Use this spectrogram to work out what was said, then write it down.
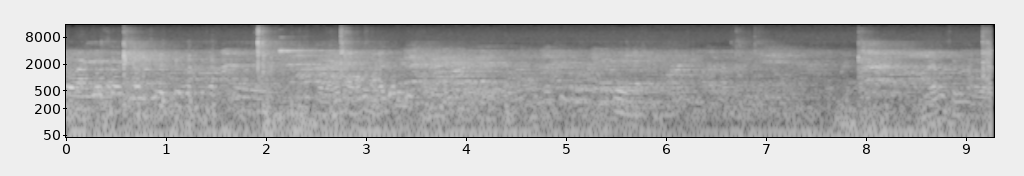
đồ ăn quên không phải giống như nếu sự nào là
